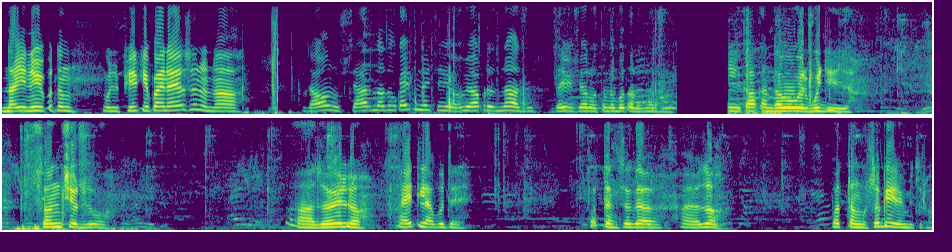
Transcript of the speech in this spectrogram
ના, એ નવી પતંગ ઓલી ફિરકી પાઈને આવ્યા છે ને, ના. જવાનું ચાર ના તો કાંઈ છે હવે આપણે ના જઈએ. ચાલો, તમને બતાડું ના કાકાના ધાબા પૂજી છે. સનસેટ જુઓ. હા જોઈ લો. એટલા બધા. પતંગ સગાવે હા જો. પતંગ સગી મિત્રો.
